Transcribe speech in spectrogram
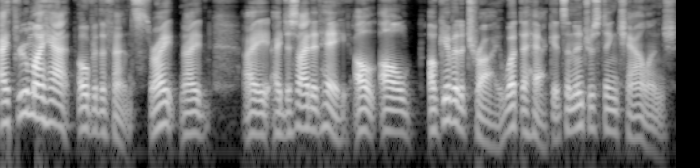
I threw my hat over the fence, right? I I, I decided, hey, I'll I'll I'll give it a try. What the heck? It's an interesting challenge.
